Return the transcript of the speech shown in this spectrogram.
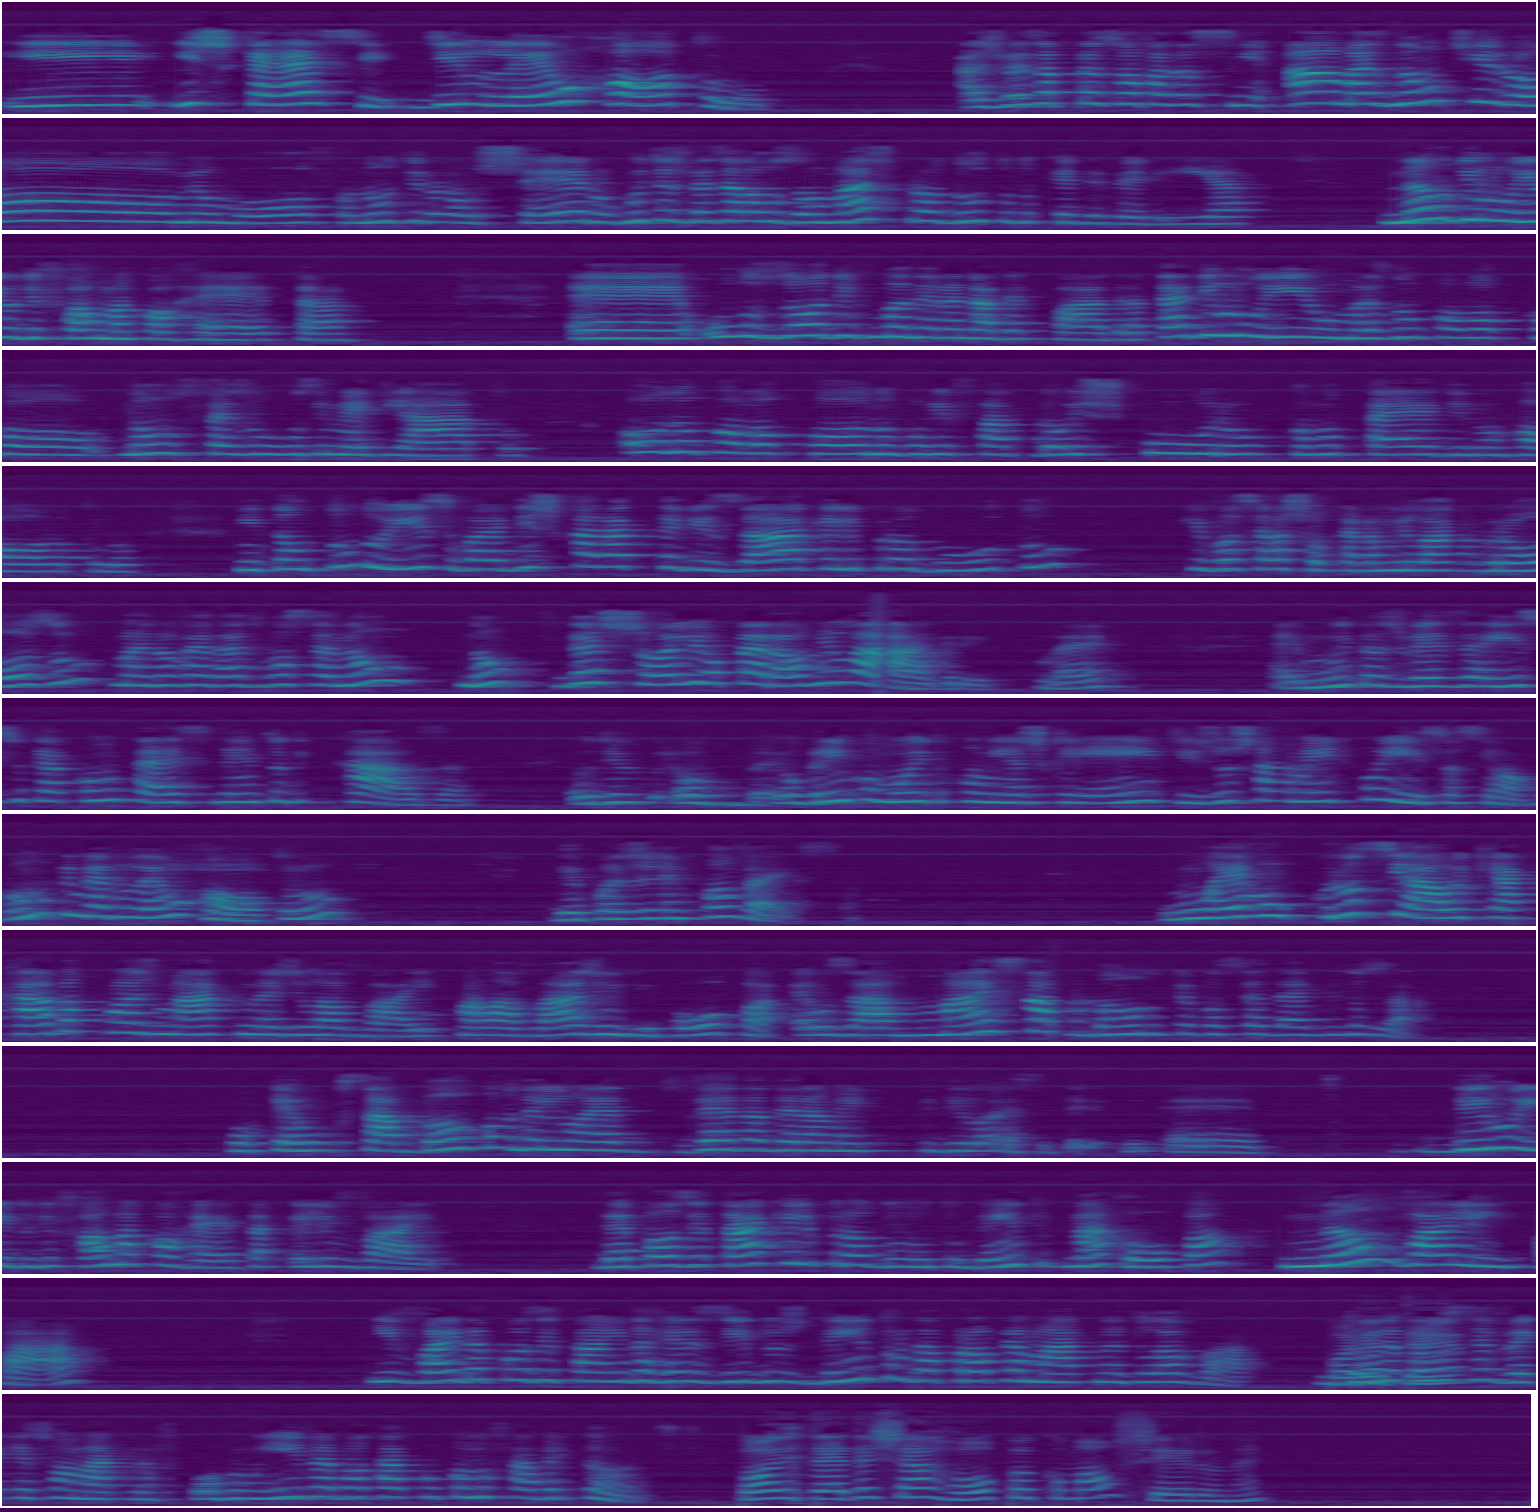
E esquece de ler o rótulo. Às vezes a pessoa faz assim, ah, mas não tirou meu mofo, não tirou o cheiro. Muitas vezes ela usou mais produto do que deveria, não diluiu de forma correta, é, usou de maneira inadequada, até diluiu, mas não colocou, não fez o uso imediato, ou não colocou no borrifador escuro, como pede no rótulo. Então, tudo isso vai descaracterizar aquele produto que você achou que era milagroso, mas na verdade você não, não deixou ele operar o milagre, né? É, muitas vezes é isso que acontece dentro de casa. Eu, digo, eu, eu, brinco muito com minhas clientes justamente com isso. Assim, ó, vamos primeiro ler o rótulo, depois a gente conversa. Um erro crucial e que acaba com as máquinas de lavar e com a lavagem de roupa é usar mais sabão do que você deve usar. Porque o sabão, quando ele não é verdadeiramente é, diluído de forma correta, ele vai depositar aquele produto dentro na roupa, não vai limpar e vai depositar ainda resíduos dentro da própria máquina de lavar. Pode então depois até... você vê que a sua máquina ficou ruim e vai botar a culpa no fabricante. Pode até deixar a roupa com mau cheiro, né?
